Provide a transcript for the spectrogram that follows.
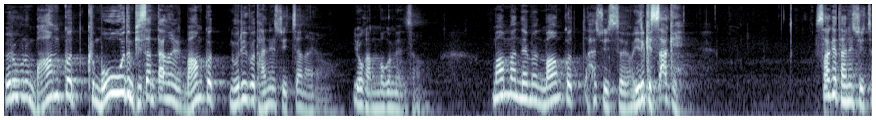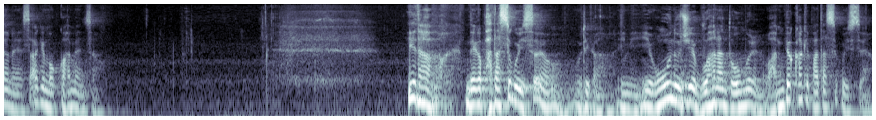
여러분은 마음껏 그 모든 비싼 땅을 마음껏 누리고 다닐 수 있잖아요. 욕 안 먹으면서. 마음만 내면 마음껏 할 수 있어요. 이렇게 싸게. 싸게 다닐 수 있잖아요. 싸게 먹고 하면서 이게 다 내가 받아 쓰고 있어요 우리가 이미. 이 온 우주의 무한한 도움을 완벽하게 받아 쓰고 있어요.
